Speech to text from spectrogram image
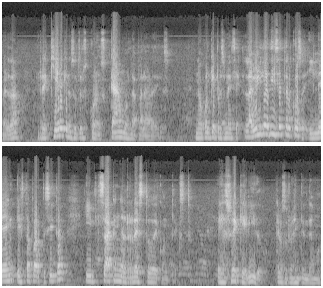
¿verdad? Requiere que nosotros conozcamos la palabra de Dios. No cualquier persona dice, la Biblia dice tal cosa, y leen esta partecita y sacan el resto de contexto. Es requerido que nosotros entendamos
